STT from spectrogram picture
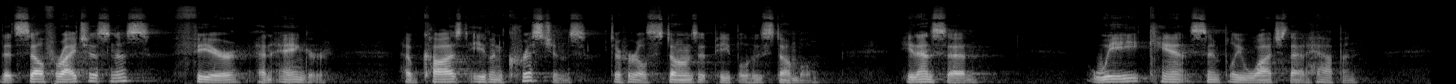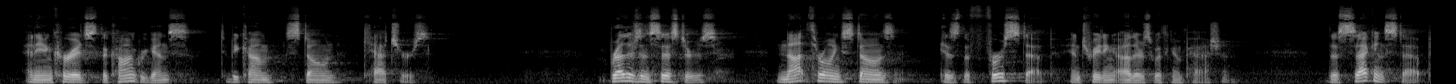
that self righteousness, fear, and anger have caused even Christians to hurl stones at people who stumble. He then said, We can't simply watch that happen. And he encouraged the congregants to become stone catchers. Brothers and sisters, not throwing stones is the first step in treating others with compassion. The second step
